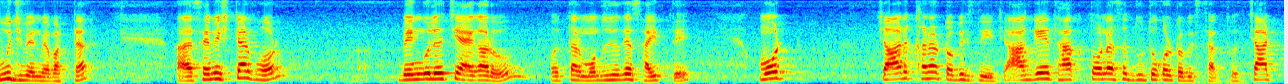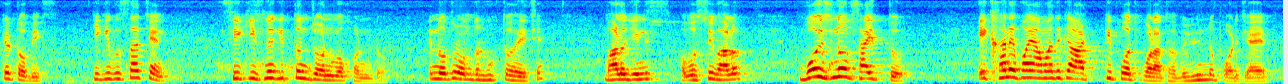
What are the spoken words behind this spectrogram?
বুঝবেন ব্যাপারটা। সেমিস্টার ফর, বেঙ্গলি হচ্ছে এগারো, ও তার মধ্যযুগের সাহিত্যে মোট চারখানা টপিকস দিয়েছে। আগে থাকতো না, সে দুটো করে টপিকস থাকতো। চারটে টপিকস কী কী বুঝতে পারছেন? শ্রীকৃষ্ণ কীর্তন জন্মখণ্ড। এর নতুন অন্তর্ভুক্ত হয়েছে। ভালো জিনিস, অবশ্যই ভালো। বৈষ্ণব সাহিত্য। এখানে পায় আমাদেরকে আটটি পদ পড়াতে হবে বিভিন্ন পর্যায়ের।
